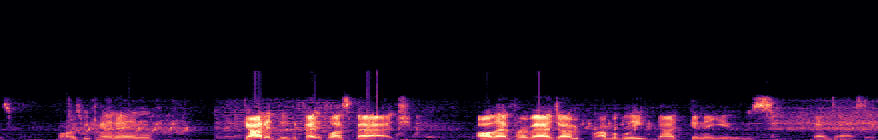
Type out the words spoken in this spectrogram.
As far as we can, and got it, the Defend Plus badge. All that for a badge I'm probably not gonna use. Fantastic.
